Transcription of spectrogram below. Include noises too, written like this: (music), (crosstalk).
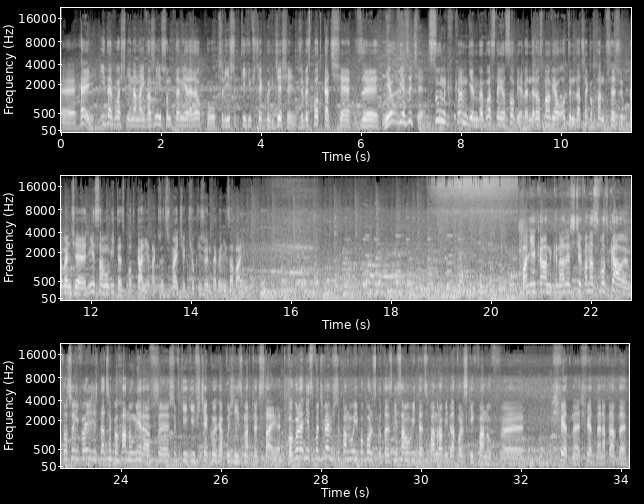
E, hej, idę właśnie na najważniejszą premierę roku, czyli Szybkich i Wściekłych 10, żeby spotkać się z, nie uwierzycie, Sung Kangiem we własnej osobie. Będę rozmawiał o tym, dlaczego Han przeżył. To będzie niesamowite spotkanie, także trzymajcie kciuki, żebym tego nie zawalił. Panie Kang, nareszcie pana spotkałem. Proszę mi powiedzieć, dlaczego Han umiera w Szybkich i Wściekłych, a później zmartwychwstaje. W ogóle nie spodziewałem się, że pan mówi po polsku. To jest niesamowite, co pan robi dla polskich fanów. E, Świetne, świetne, naprawdę.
